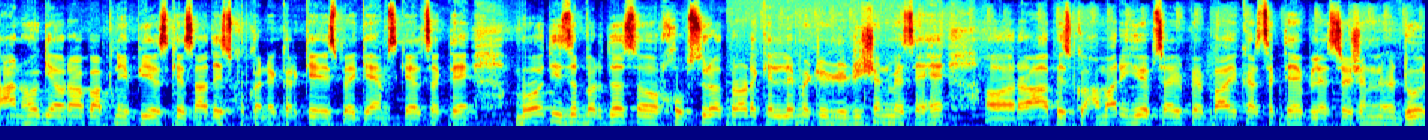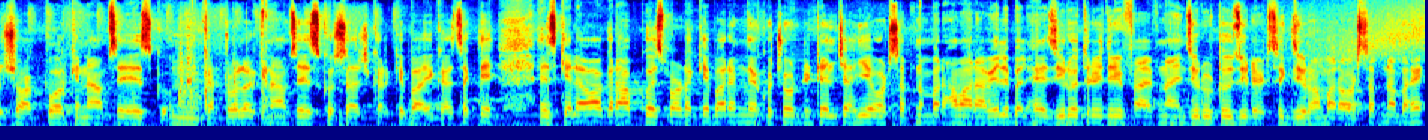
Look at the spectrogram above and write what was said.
ऑन हो गया और आप अपने पीएस के साथ इसको कनेक्ट करके इस पर गेम्स खेल सकते हैं। बहुत ही ज़बरदस्त और खूबसूरत प्रोडक्ट है लिमिटेड एडिशन में से है और आप इसको हमारी ही वेबसाइट पर बाय कर सकते हैं प्ले स्टेशन डुअल शॉक फोर के नाम से इस कंट्रोलर के नाम से इसको सर्च करके बाय कर सकते हैं। इसके अलावा अगर आपको इस प्रोडक्ट के बारे में कुछ और डिटेल चाहिए व्हाट्सअप नंबर हमारा अवेलेबल है zero three three five nine zero two zero eight six zero हमारा व्हाट्सअप नंबर है।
